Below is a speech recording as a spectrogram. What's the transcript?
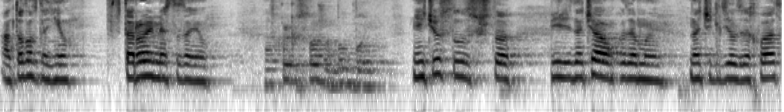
Антонов Данил. Второе место занял. Насколько сложен был бой? Мне чувствовалось, что перед началом, когда мы начали делать захват,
